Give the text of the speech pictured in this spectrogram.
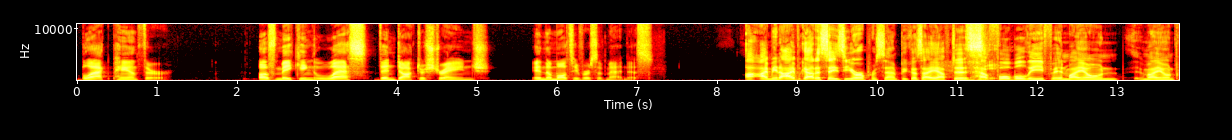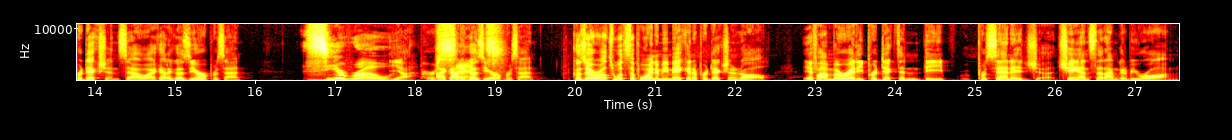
Black Panther of making less than Doctor Strange in the Multiverse of Madness? I, mean, I've got to say zero percent because I have to have full belief in my own in my own prediction. So I got to go zero percent. Zero. Yeah, percent. I got to go zero percent because or else, what's the point of me making a prediction at all if I'm already predicting the percentage uh, chance that I'm going to be wrong?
